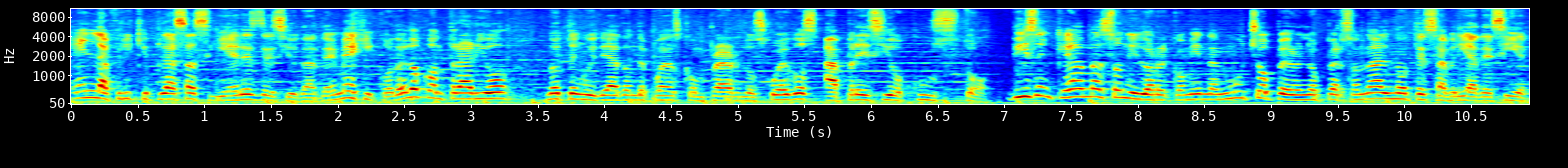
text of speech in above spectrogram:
En la Friki Plaza si eres de Ciudad de México, de lo contrario, no tengo idea dónde puedas comprar los juegos a precio justo. Dicen que Amazon y lo recomiendan mucho, pero en lo personal no te sabría decir.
